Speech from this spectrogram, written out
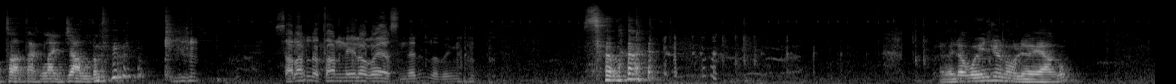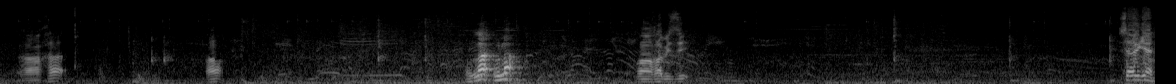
Ota atakla çaldım. Salam da tam neyle koyarsın dedim de duymadım. Sana. Öyle koyunca ne oluyor Yakup? Kanka. Aa, Ula ula. kanka bizi. Sergen.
